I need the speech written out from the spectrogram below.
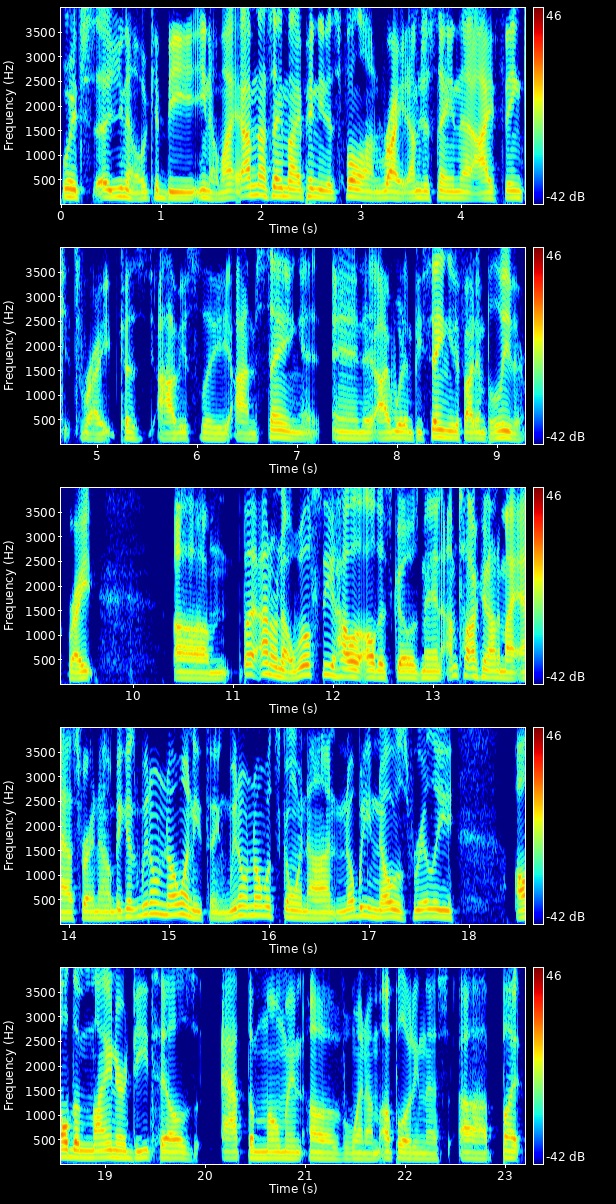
which uh, you know it could be you know my I'm not saying my opinion is full on right. I'm just saying that I think it's right because obviously I'm saying it, and I wouldn't be saying it if I didn't believe it, right? Um, but I don't know. We'll see how all this goes, man. I'm talking out of my ass right now because we don't know anything. We don't know what's going on. Nobody knows really all the minor details at the moment of when I'm uploading this. Uh, but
